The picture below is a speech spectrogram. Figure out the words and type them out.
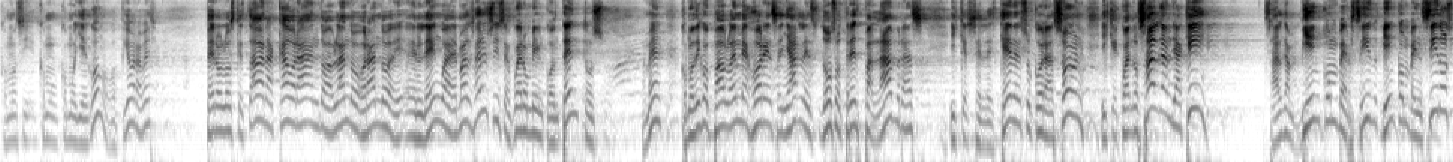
como, si, como, como llegó, o peor a veces. Pero los que estaban acá orando, hablando, orando en lengua, hermanos, ellos sí se fueron bien contentos. Amén. Como dijo Pablo, es mejor enseñarles dos o tres palabras y que se les quede en su corazón y que cuando salgan de aquí salgan bien convencidos, bien convencidos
